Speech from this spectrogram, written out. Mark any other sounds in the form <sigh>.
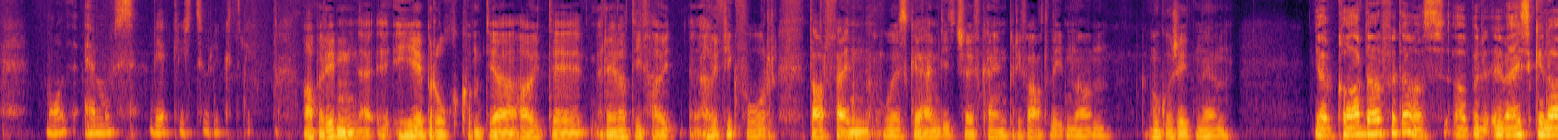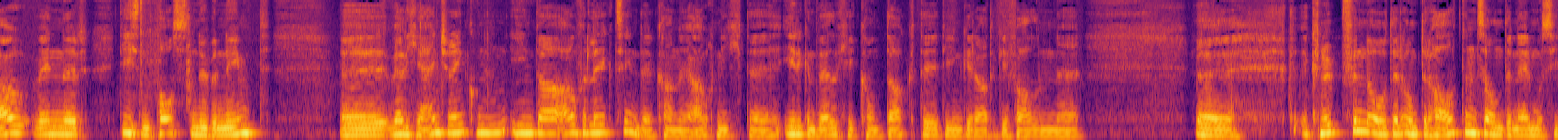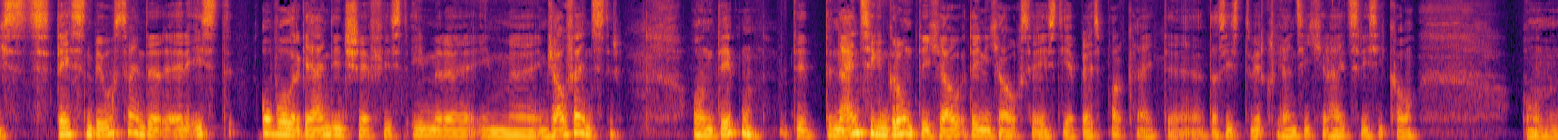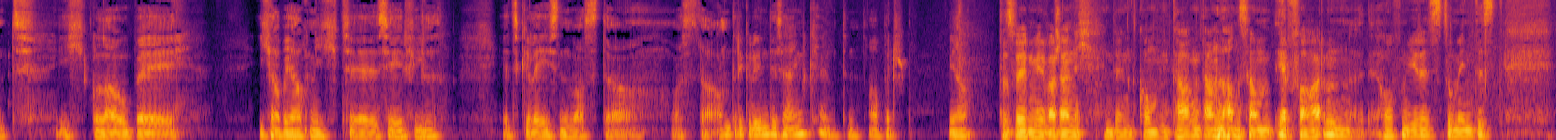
er muss wirklich zurücktreten. Aber eben, äh, Ehebruch kommt ja heute relativ häufig vor. Darf ein US-Geheimdienstchef kein Privatleben haben? Hugo Schittenhelm? Ja, klar darf er das. Aber er weiß genau, wenn er diesen Posten übernimmt, äh, welche Einschränkungen ihm da auferlegt sind. Er kann ja auch nicht äh, irgendwelche Kontakte, die ihm gerade gefallen, äh, äh, knüpfen oder unterhalten, sondern er muss sich dessen bewusst sein. Er ist, obwohl er Geheimdienstchef ist, immer äh, im, äh, im Schaufenster. Und eben, die, den einzigen Grund, den ich, auch, den ich auch sehe, ist die Erpressbarkeit. Äh, das ist wirklich ein Sicherheitsrisiko. Und ich glaube, ich habe auch nicht sehr viel jetzt gelesen, was da, was da andere Gründe sein könnten. Aber ja. Das werden wir wahrscheinlich in den kommenden Tagen dann <laughs> langsam erfahren, hoffen wir es zumindest.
